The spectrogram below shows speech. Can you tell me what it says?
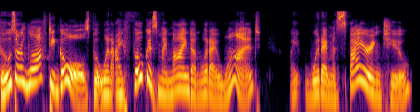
Those are lofty goals, but when I focus my mind on what I want, right, what I'm aspiring to,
